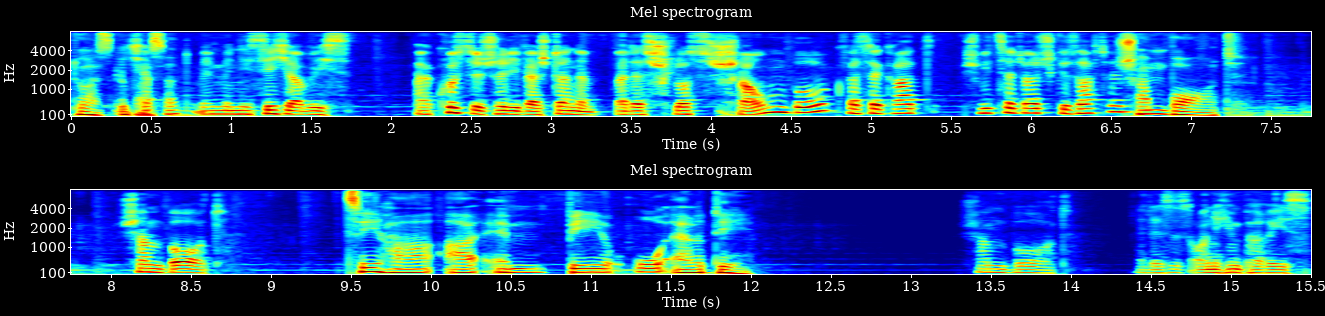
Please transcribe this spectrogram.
Du hast gepassert? Ich bin mir nicht sicher, ob ich es akustisch richtig verstanden habe. War das Schloss Schaumburg, was er gerade Schweizerdeutsch gesagt hat? Chambord. Chambord. C-H-A-M-B-O-R-D. Chambord. Ja, das ist auch nicht in Paris.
